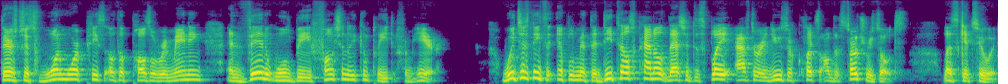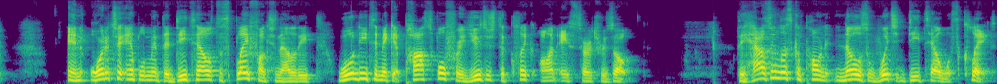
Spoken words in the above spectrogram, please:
There's just one more piece of the puzzle remaining, and then we'll be functionally complete from here. We just need to implement the details panel that should display after a user clicks on the search results. Let's get to it. In order to implement the details display functionality, we'll need to make it possible for users to click on a search result. The housing list component knows which detail was clicked.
